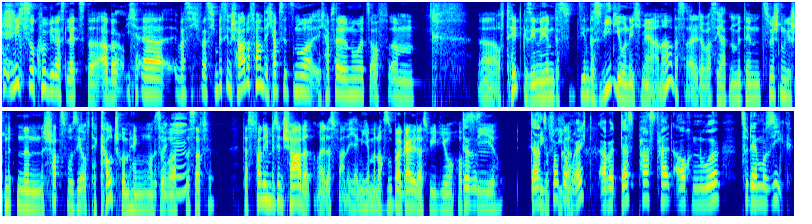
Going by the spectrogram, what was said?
cool, nicht so cool wie das letzte, aber ich, äh, was ich, was ich ein bisschen schade fand, ich habe es jetzt nur, ich habe es ja nur jetzt auf ähm, äh, auf Tape gesehen. Die haben das, die haben das Video nicht mehr, ne? Das alte, was sie hatten mit den zwischengeschnittenen Shots, wo sie auf der Couch rumhängen und sowas. Das, dafür, das fand ich ein bisschen schade, weil das fand ich eigentlich immer noch super geil, das Video. Hoffe, Das ist- die Da hast du vollkommen wieder. recht, aber das passt halt auch nur zu der Musik.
